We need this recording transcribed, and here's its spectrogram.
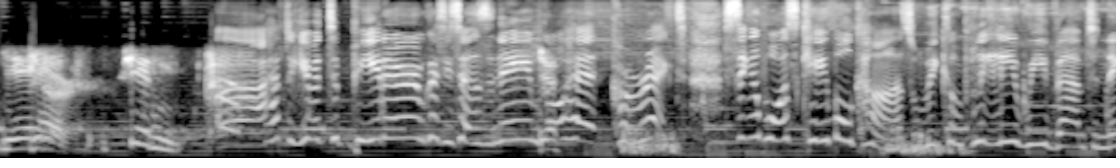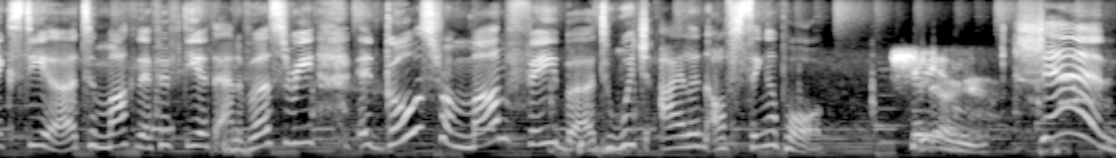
Yes. Shin. Uh, I have to give it to Peter because he said his name. Go ahead. Correct. Singapore's cable cars will be completely revamped next year to mark their 50th anniversary. It goes from Mount Faber to which island of Singapore? Shin. Shin!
